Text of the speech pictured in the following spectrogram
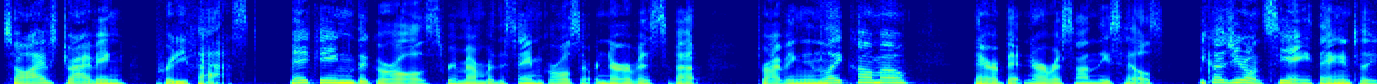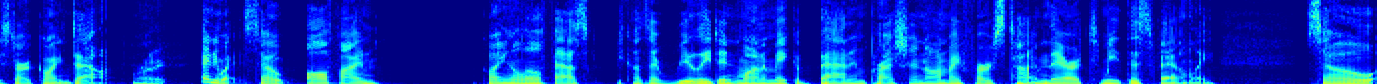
So I was driving pretty fast, making the girls remember the same girls that were nervous about driving in Lake Como. They're a bit nervous on these hills because you don't see anything until you start going down. Right. Anyway, so all fine. Going a little fast because I really didn't want to make a bad impression on my first time there to meet this family. So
